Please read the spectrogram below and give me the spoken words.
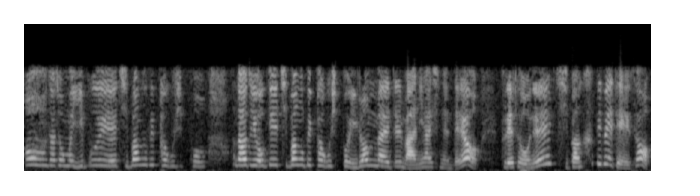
아, 나 정말 이 부위에 지방 흡입하고 싶어. 나도 여기에 지방 흡입하고 싶어. 이런 말들 많이 하시는데요. 그래서 오늘 지방 흡입에 대해서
